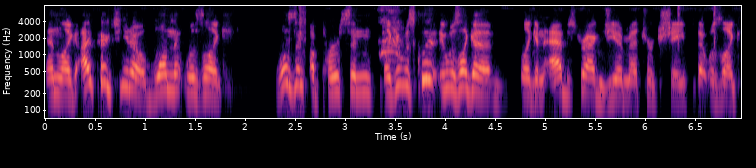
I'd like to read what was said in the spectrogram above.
And like I picked, you know, one that was like wasn't a person. Like it was clear it was like a like an abstract geometric shape that was like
